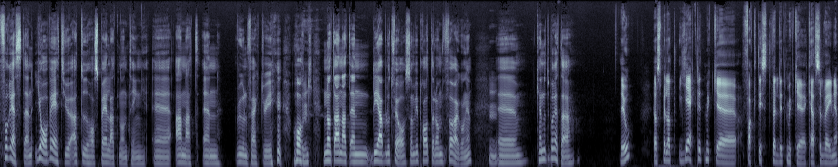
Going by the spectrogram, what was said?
förresten, jag vet ju att du har spelat någonting eh, annat än Rune Factory och Mm. något annat än Diablo 2 som vi pratade om förra gången. Mm. Eh, kan du inte berätta? Jo, jag har spelat jäkligt mycket, faktiskt väldigt mycket Castlevania.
